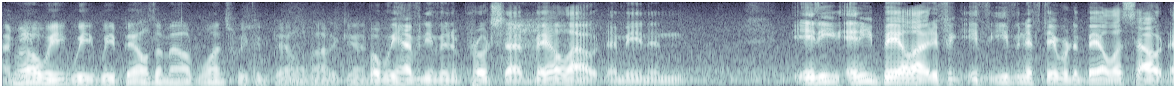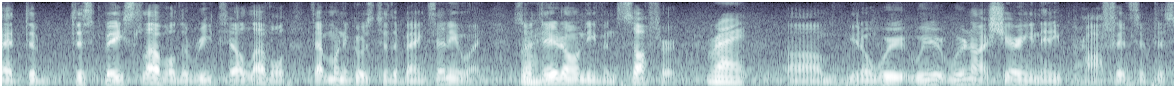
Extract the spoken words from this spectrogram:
I mean, well, we, we, we bailed them out once. We can bail them out again. But we haven't even approached that bailout. I mean, and any any bailout, if, if even if they were to bail us out at the this base level, the retail level, that money goes to the banks anyway, so Right. they don't even suffer. Right. Um, you know, we're, we're we're not sharing in any profits at this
